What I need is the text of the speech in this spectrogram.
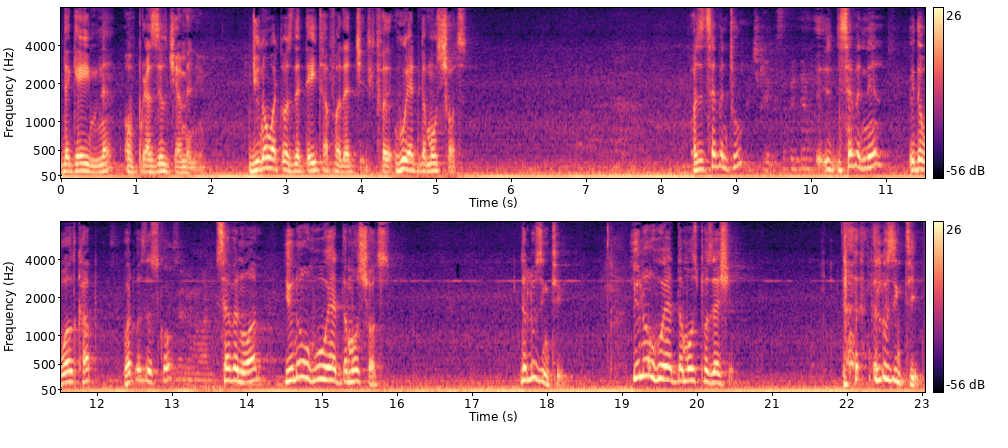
the game ne, of Brazil Germany. Do you know what was the data for that? For who had the most shots? Was it seven two? Uh, seven nil with the World Cup. What was the score? Seven one. You know who had the most shots? The losing team. You know who had the most possession? the losing team.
